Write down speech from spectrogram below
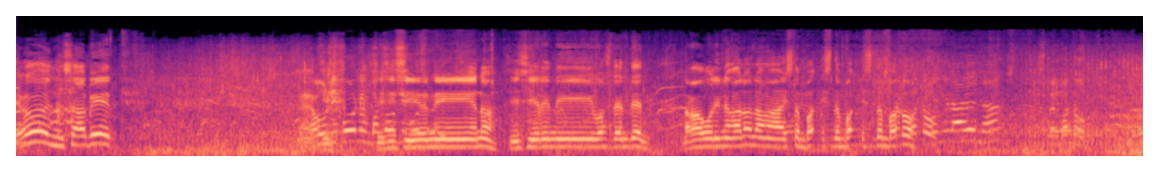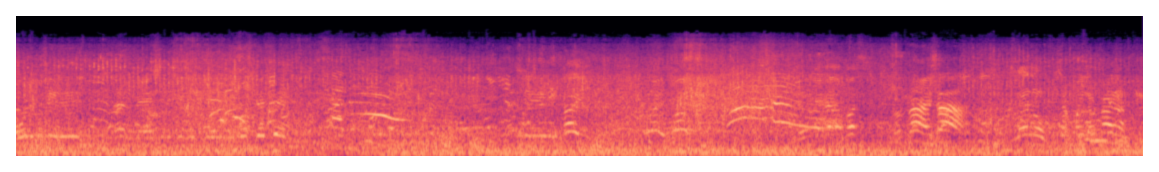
Ayun, sabit. Yan, Nahuli po ng bato si Sisisirin Boss ni, ano, sisirin ni Boss Denden. Nakahuli ng ano, ng ah, isdang, ba- isdang, ba- isdang bato. Bato. Nilayan ha. Saan ba to? Nahuli ko si... May sinisisi si Boss Deden. Ay! Na, isa. Ano? Isang malaki.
